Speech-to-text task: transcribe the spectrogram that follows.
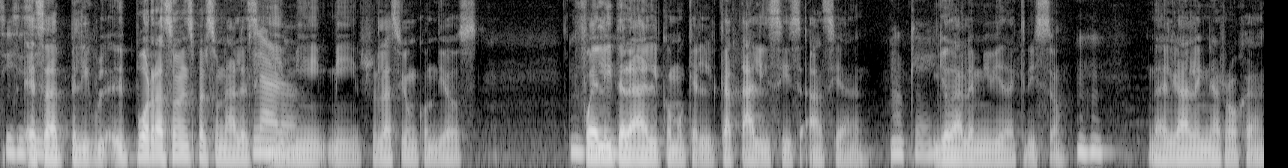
Sí, sí, sí. Esa película, eh, por razones personales Claro. y mi, mi relación con Dios, fue literal como que el catálisis hacia Ok. yo darle mi vida a Cristo. Ujú. La delgada línea roja.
